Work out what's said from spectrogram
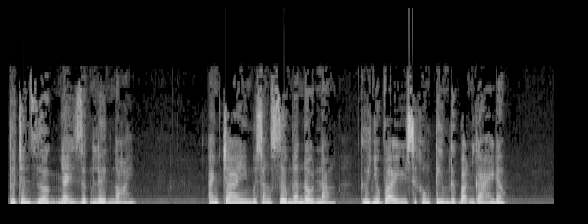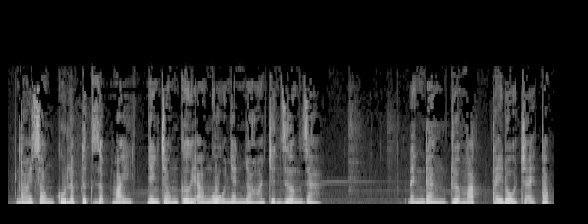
Từ trên giường nhảy dựng lên nói, Anh trai mới sáng sớm đã nổi nóng, Cứ như vậy sẽ không tìm được bạn gái đâu. Nói xong, cô lập tức dập máy, Nhanh chóng cởi áo ngủ nhăn nhó trên giường ra. Đánh răng rửa mặt, thay đồ chải tóc,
